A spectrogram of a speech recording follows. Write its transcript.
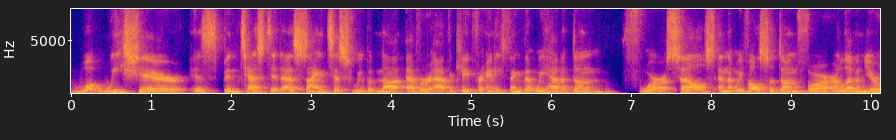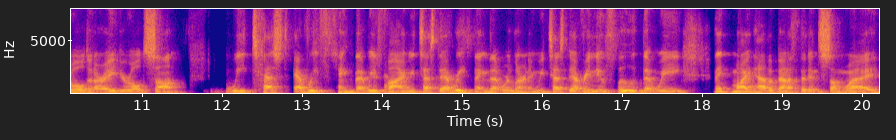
what we share has been tested. As scientists, we would not ever advocate for anything that we haven't done for ourselves and that we've also done for our 11 year old and our eight year old son. We test everything that we find. We test everything that we're learning. We test every new food that we think might have a benefit in some way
